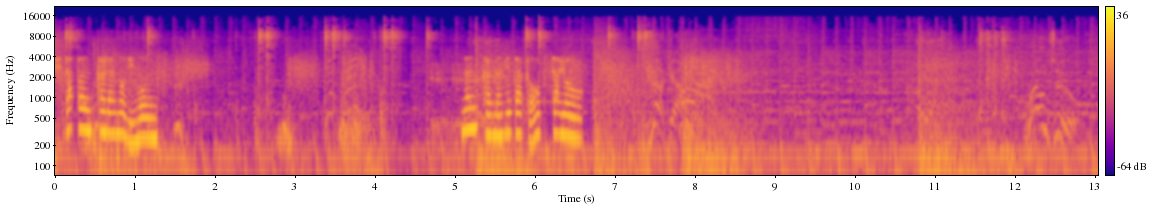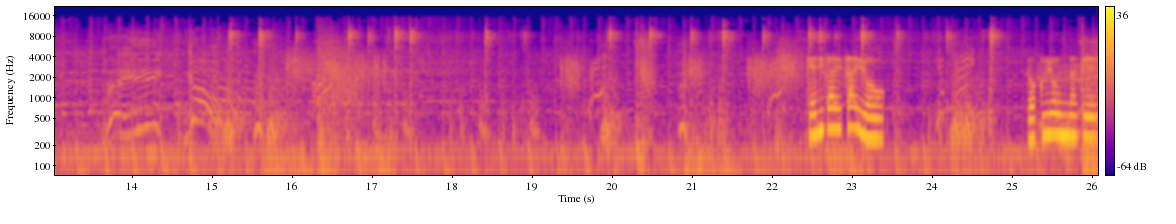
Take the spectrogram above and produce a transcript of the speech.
下パンからのリモン。なんか投げが通ったよ蹴りが痛いよ。64投げ。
